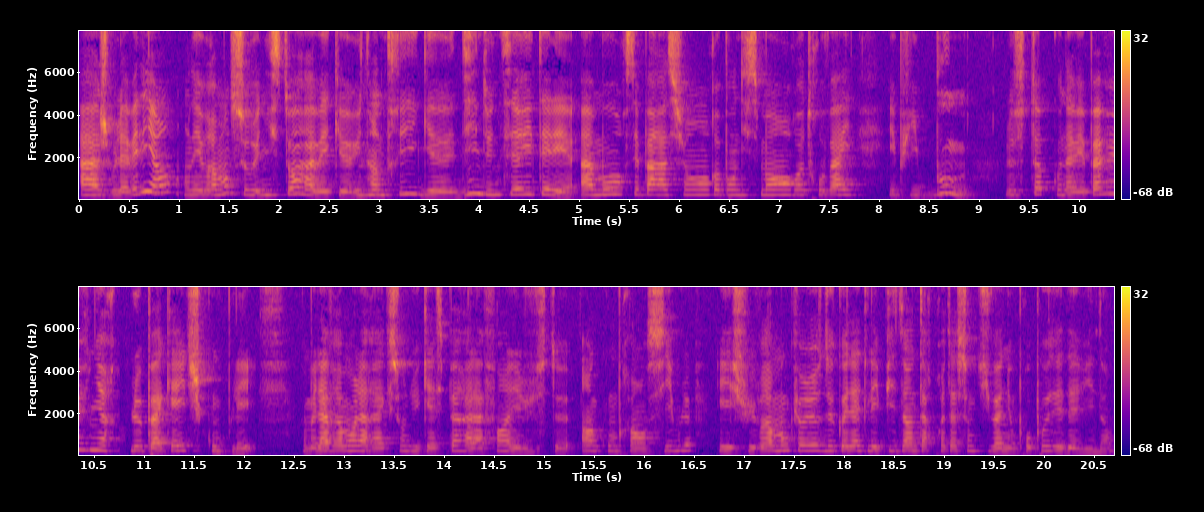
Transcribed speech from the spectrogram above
Ah, je vous l'avais dit, hein on est vraiment sur une histoire avec euh, une intrigue euh, digne d'une série télé. Amour, séparation, rebondissement, retrouvailles, et puis boum, le stop qu'on n'avait pas vu venir, le package complet. Mais là, vraiment, la réaction du Casper à la fin, elle est juste incompréhensible. Et je suis vraiment curieuse de connaître les pistes d'interprétation que tu vas nous proposer, David. Hein.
